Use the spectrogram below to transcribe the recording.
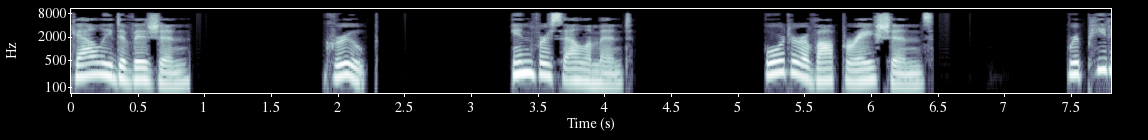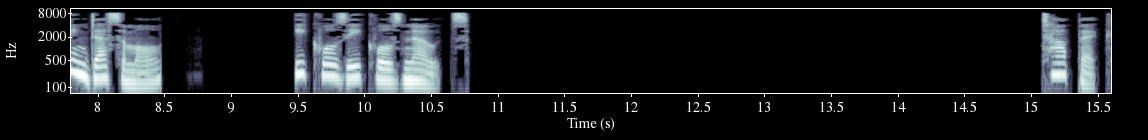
Galley division. Group. Inverse element. Order of operations. Repeating decimal equals equals notes. Topic.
